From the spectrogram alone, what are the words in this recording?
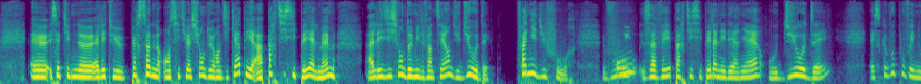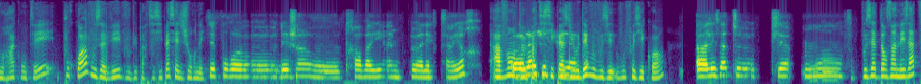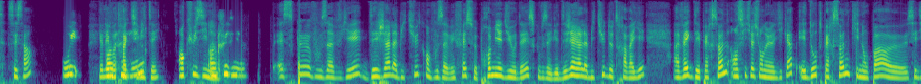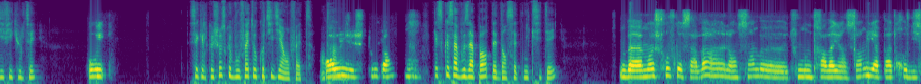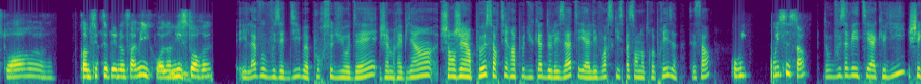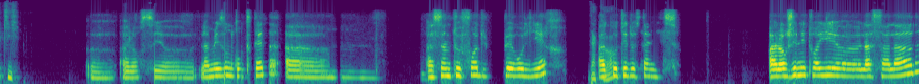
Euh, c'est une, elle est une personne en situation de handicap et a participé elle-même à l'édition 2021 du Duo Day. Fanny Dufour, vous oui. avez participé l'année dernière au Duo Day. Est-ce que vous pouvez nous raconter pourquoi vous avez voulu participer à cette journée? C'est pour euh, déjà euh, travailler un peu à l'extérieur. Avant euh, de là, participer à ce Day, vous, vous, vous faisiez quoi? À l'ESAT Clermont. Vous êtes dans un ESAT, c'est ça? Oui. Quelle est votre cuisine. activité? En cuisine. En cuisine. Est-ce que vous aviez déjà l'habitude, quand vous avez fait ce premier duo day, est-ce que vous aviez déjà l'habitude de travailler avec des personnes en situation de handicap et d'autres personnes qui n'ont pas euh, ces difficultés? Oui. C'est quelque chose que vous faites au quotidien, en fait. En ah oui, je, tout le temps. Qu'est-ce que ça vous apporte d'être dans cette mixité? Bah, Moi, je trouve que ça va. Hein, L'ensemble, euh, tout le monde travaille ensemble. Il n'y a pas trop d'histoire. Euh, comme si c'était une famille, quoi, dans l'histoire. Hein. Et là, vous vous êtes dit, bah, pour ce duo day, j'aimerais bien changer un peu, sortir un peu du cadre de l'ESAT et aller voir ce qui se passe en entreprise, c'est ça? Oui, oui, c'est ça. Donc, vous avez été accueilli chez qui? Alors, c'est euh, la maison de retraite à, à Sainte-Foy du Pérolière, à côté de Stanitz. Alors, j'ai nettoyé euh, la salade.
